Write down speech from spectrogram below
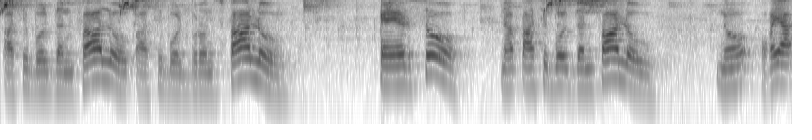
possible dan follow, possible bronze follow, perso na possible dan follow, no? O kaya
